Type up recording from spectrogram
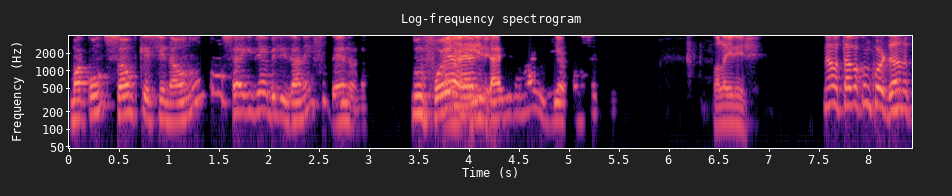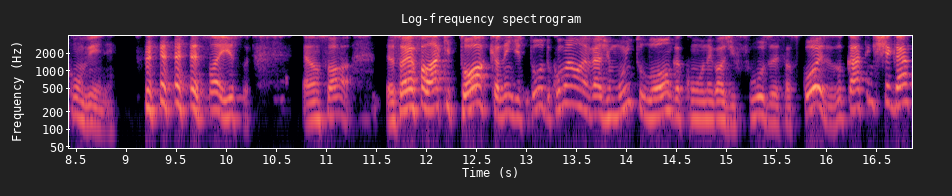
uma condição, porque senão não consegue viabilizar nem fudendo, né? Não foi a realidade da maioria, com certeza. Fala aí, Nish. Não, eu tava concordando com o Vini. só isso. Era só, eu só ia falar que Tóquio, além de tudo, como é uma viagem muito longa com o negócio de fuso, essas coisas, o cara tem que chegar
